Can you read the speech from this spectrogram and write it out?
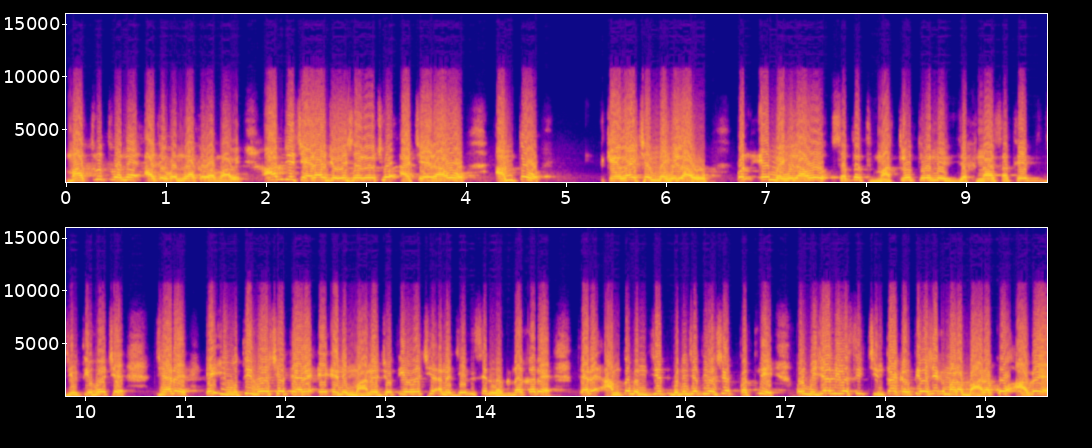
માતૃત્વને આજે વંદના કરવામાં આવી. આપ જે ચહેરા જોઈ શકો છો, આ ચહેરાઓ આમ તો કહેવાય છે મહિલાઓ. પણ એ મહિલાઓ સતત માતૃત્વની જખના સાથે જીવતી હોય છે. જ્યારે એ યુવતી હોય છે, ત્યારે એ એની માને જોતી હોય છે અને જે દિવસે લગ્ન કરે, ત્યારે આમ તો બની જતી- જતી હશે પત્ની. પણ બીજા દિવસથી ચિંતા કરતી હોય છે કે મારા બાળકો આવે,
